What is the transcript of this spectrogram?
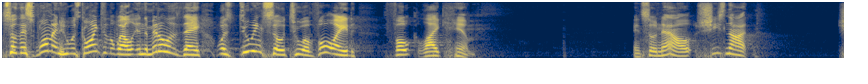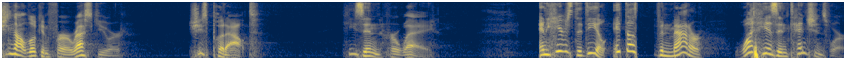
So this woman who was going to the well in the middle of the day was doing so to avoid folk like him. And so now she's not She's not looking for a rescuer, she's put out. He's in her way. And here's the deal it doesn't even matter what his intentions were.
